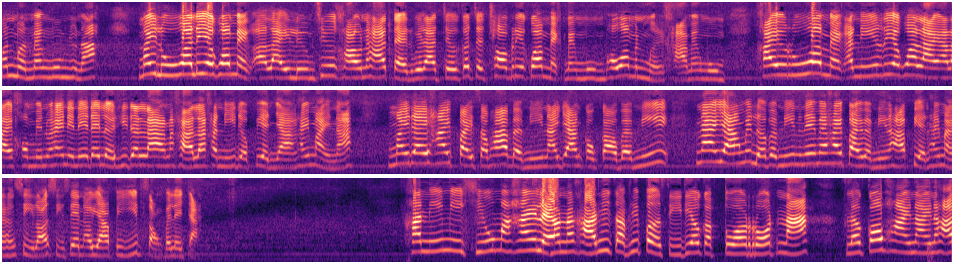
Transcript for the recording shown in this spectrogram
มันเหมือนแมงมุมอยู่นะ ไม่รู้ว่าเรียกว่าแม็กอะไรลืมชื่อเขานะคะ แต่เวลาเจอก็จะชอบเรียกว่าแม็กแมงมุม เพราะว่ามันเหมือนขาแมงมุม ใครรู้ว่าแม็กอันนี้เรียกว่าลายอะไรคอมเมนต์ไว้ให้เนเน่ได้เลยที่ด้านล่างนะคะ และคันนี้เดี๋ยวเปลี่ยนยางให้ใหม่นะ ไม่ได้ให้ไปสภาพแบบนี้นะยางเก่าๆแบบนี้ หน้ายางไม่เหลือแบบนี้เน่ไม่ให้ไปแบบนี้นะคะ เปลี่ยนให้ใหม่ทั้ง4ล้อ4เส้นเอายางปี22 ไปเลยจ้ะคันนี้มีคิ้วมาให้แล้วนะคะ ที่จับที่เปิดสีเดียวกับตัวรถนะ แล้วก็ภายในนะคะ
